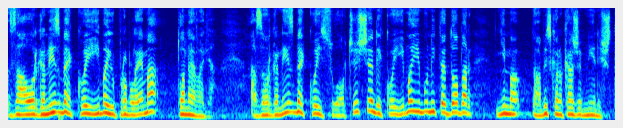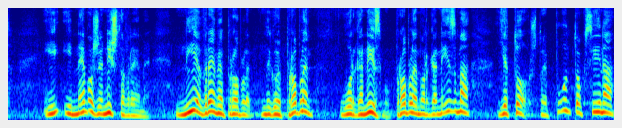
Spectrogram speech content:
Za organizme koji imaju problema, to ne valja. A za organizme koji su očišćeni, koji imaju imunitet dobar, njima, da vam iskreno kažem, nije ništa. I ne može ništa vreme. Nije vreme problem, nego je problem u organizmu. Problem organizma je to što je pun toksina,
